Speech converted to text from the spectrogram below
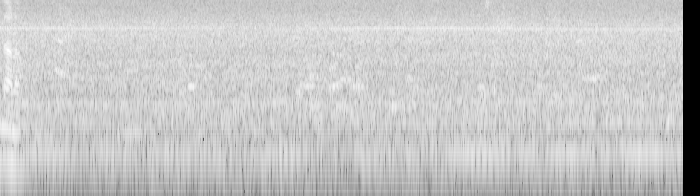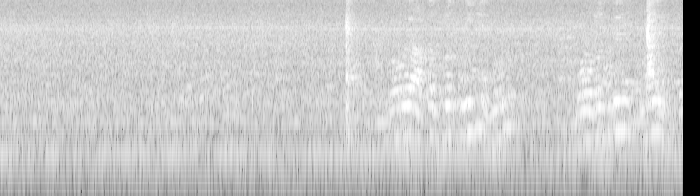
ഇതാണോ Oh, ya, akan surat ini, Bu. Mau berhenti,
